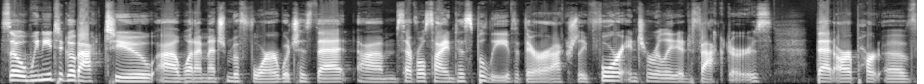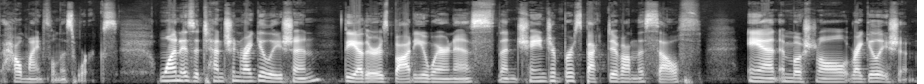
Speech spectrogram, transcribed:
So, we need to go back to uh, what I mentioned before, which is that um, several scientists believe that there are actually four interrelated factors that are part of how mindfulness works. One is attention regulation, the other is body awareness, then change in perspective on the self, and emotional regulation.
